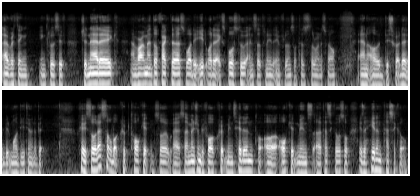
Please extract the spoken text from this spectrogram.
everything inclusive genetic, environmental factors, what they eat, what they're exposed to, and certainly the influence of testosterone as well. And I'll describe that in a bit more detail in a bit. Okay, so let's talk about cryptorchid. So as I mentioned before, crypt means hidden, or orchid means uh, testicle, so it's a hidden testicle.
